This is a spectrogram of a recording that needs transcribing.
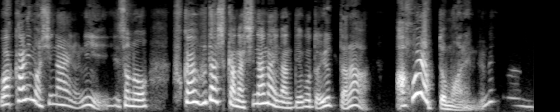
分かりもしないのに、その、不可不確かな死なないなんていうことを言ったら、アホやって思われるんだよね。うん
